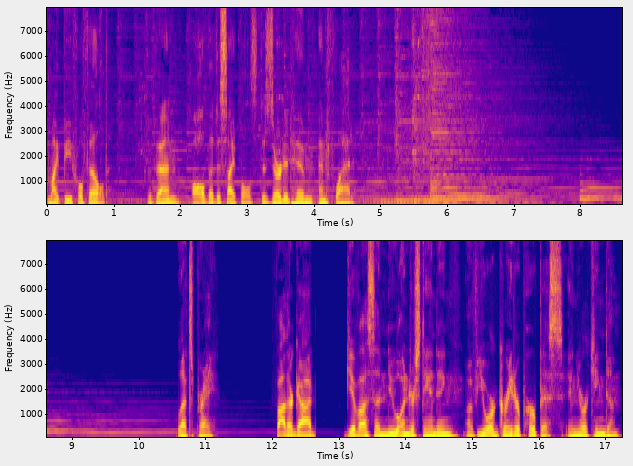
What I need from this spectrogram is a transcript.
might be fulfilled. Then all the disciples deserted him and fled. Let's pray. Father God, give us a new understanding of your greater purpose in your kingdom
